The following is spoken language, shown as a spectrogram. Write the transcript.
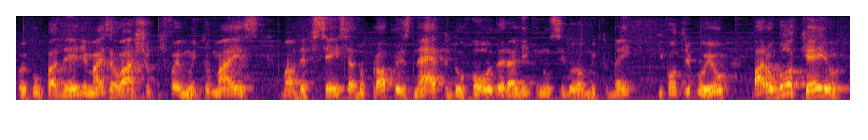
foi culpa dele, mas eu acho que foi muito mais uma deficiência do próprio snap, do holder ali, que não segurou muito bem, que contribuiu para o bloqueio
